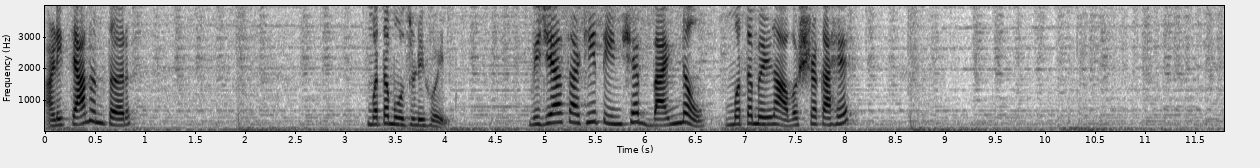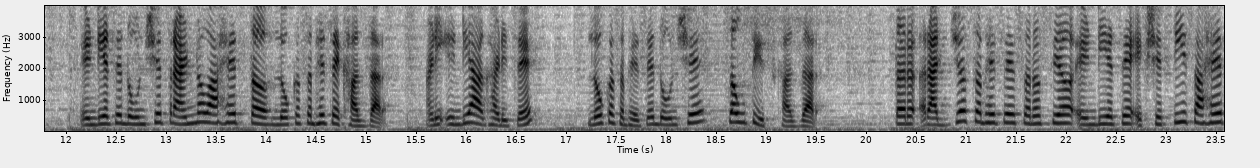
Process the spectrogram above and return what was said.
आणि त्यानंतर मतमोजणी होईल. विजयासाठी तीनशे ब्याण्णव मतं मिळणं आवश्यक आहे. एनडीएचे दोनशे त्र्याण्णव आहेत लोकसभेचे खासदार. आणि इंडिया आघाडीचे लोकसभेचे दोनशे चौतीस खासदार. तर राज्यसभेचे सदस्य एनडीएचे एकशे तीस आहेत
